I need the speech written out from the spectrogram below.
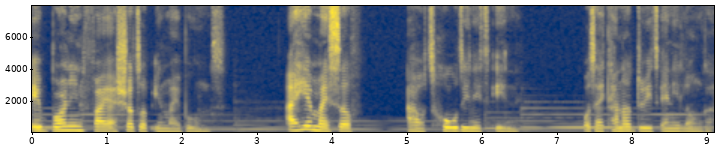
a burning fire shut up in my bones. I hear myself out holding it in, but I cannot do it any longer.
